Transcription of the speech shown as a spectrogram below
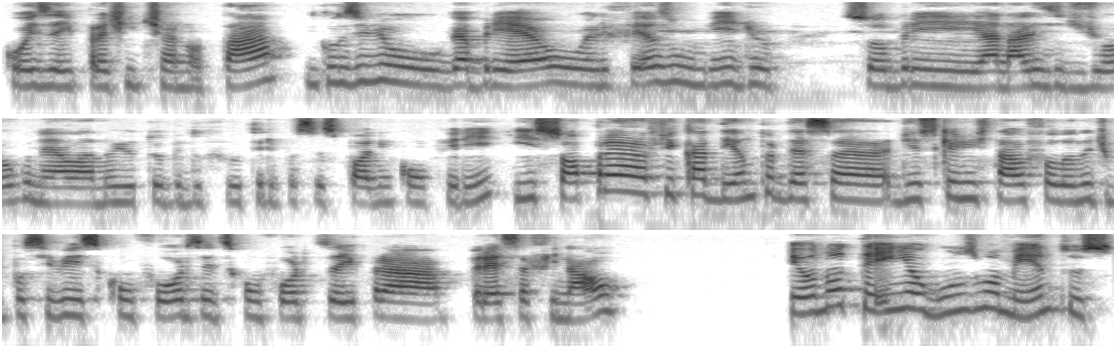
coisa aí para a gente anotar. Inclusive, o Gabriel, ele fez um vídeo sobre análise de jogo, né, lá no YouTube do Filter, vocês podem conferir. E só para ficar dentro dessa disso que a gente estava falando de possíveis confortos e desconfortos aí para essa final, Eu notei em alguns momentos,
